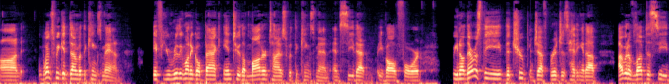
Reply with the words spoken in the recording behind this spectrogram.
on once we get done with the King's Man. If you really want to go back into the modern times with the King's Men and see that evolve forward, you know, there was the the troop Jeff Bridges heading it up. I would have loved to see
